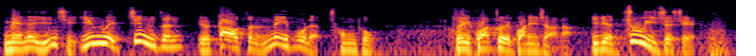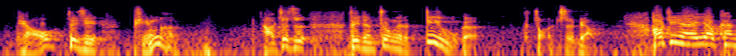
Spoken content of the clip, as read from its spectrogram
免得引起因为竞争又导致了内部的冲突。所以，管作为管理者呢，一定要注意这些调这些平衡。好，这是非常重要的第五个总指标。好，接下来要看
